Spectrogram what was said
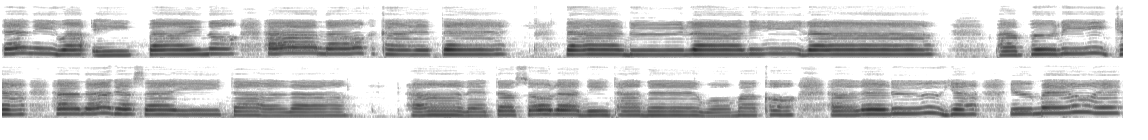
手にはいっぱいの花を抱えて、ラルラリラ、パプリカ、花が咲いたら、晴れた空に種をまこう。ハレルヤ、夢を描い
